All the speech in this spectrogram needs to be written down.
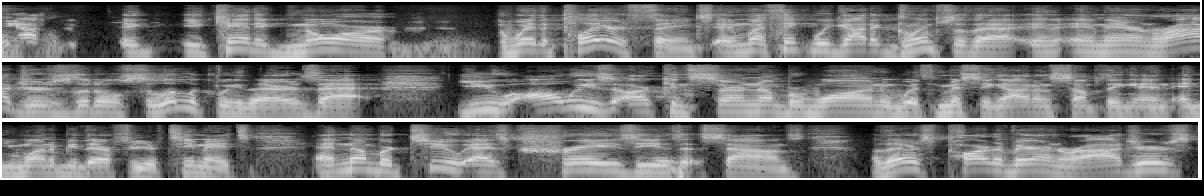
you have to. You can't ignore the way the player thinks. And I think we got a glimpse of that in, in Aaron Rodgers' little soliloquy there is that you always are concerned, number one, with missing out on something and, and you want to be there for your teammates. And number two, as crazy as it sounds, there's part of Aaron Rodgers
